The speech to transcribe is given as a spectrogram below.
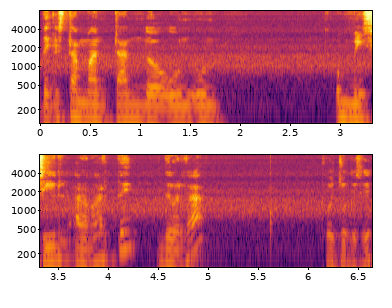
de que están mandando un, un, un misil a la Marte? ¿De verdad? Pues yo que sí.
